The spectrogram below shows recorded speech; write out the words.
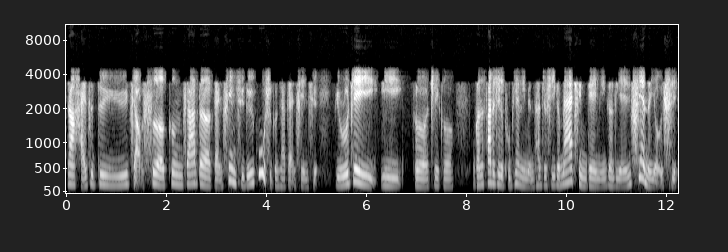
让孩子对于角色更加的感兴趣，对于故事更加感兴趣。比如这一个这个我刚才发的这个图片里面，它就是一个 matching game，一个连线的游戏，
